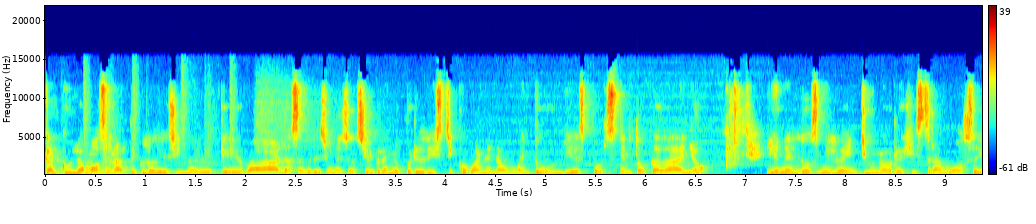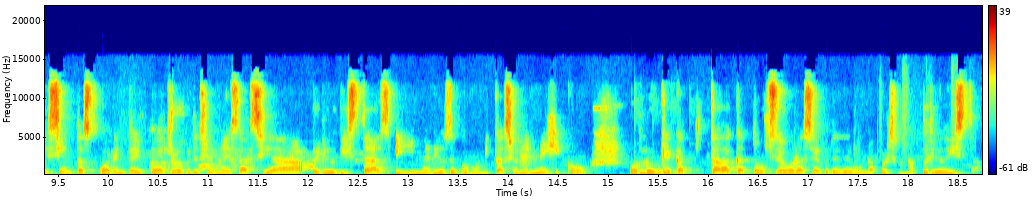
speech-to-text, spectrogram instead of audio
Calculamos en el artículo 19 que va, las agresiones hacia el gremio periodístico van en aumento un 10% cada año y en el 2021 registramos 644 agresiones hacia periodistas y medios de comunicación en México, por lo que cada 14 horas se agrede a una persona periodista.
